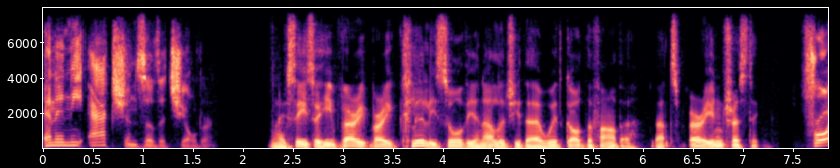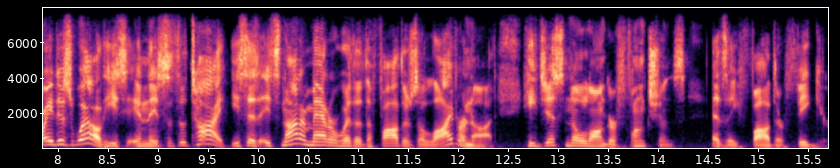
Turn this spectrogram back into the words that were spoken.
and in the actions of the children. I see. So he very, very clearly saw the analogy there with God the Father. That's very interesting. Freud as well. He's and this is the tie. He says it's not a matter whether the father's alive or not. He just no longer functions as a father figure.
